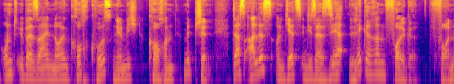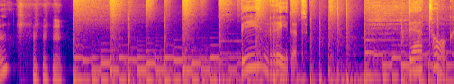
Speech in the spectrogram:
und über seinen neuen Kochkurs, nämlich Kochen mit Gin. Das alles und jetzt in dieser sehr leckeren Folge von Beredet der Talk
